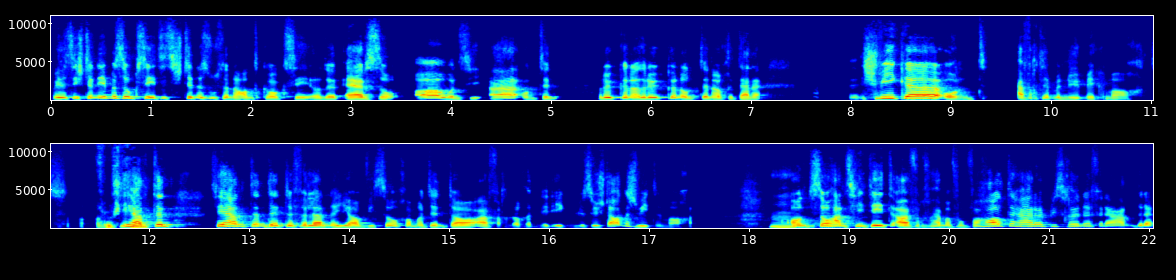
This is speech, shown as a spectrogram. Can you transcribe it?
Weil es ist dann immer so gesehen, es ist dann ein Auseinandergehen gesehen, oder? Er so, oh, und sie, äh, und dann Rücken an Rücken und dann nachher dann schweigen und einfach hat man nichts mehr gemacht. Und Verstehe. sie haben dann, sie haben dann dort verlernen, ja, wieso kann man denn da einfach nachher nicht irgendwie sonst anders weitermachen? Mhm. Und so haben sie dort einfach, haben wir vom Verhalten her etwas können verändern.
